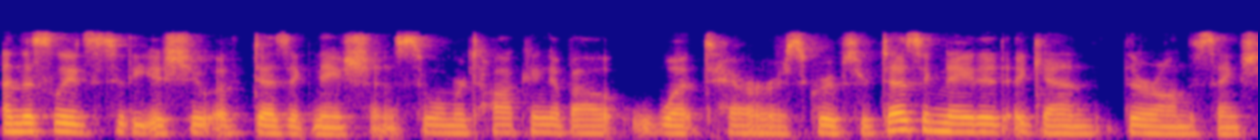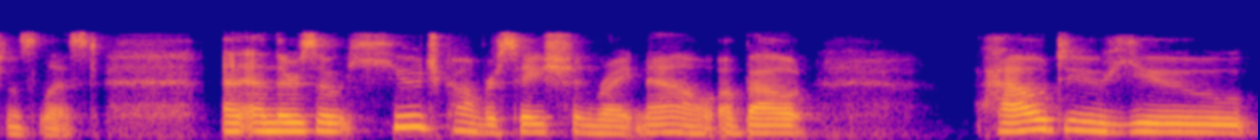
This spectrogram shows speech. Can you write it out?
And this leads to the issue of designation. So when we're talking about what terrorist groups are designated, again, they're on the sanctions list. And, and there's a huge conversation right now about how do you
